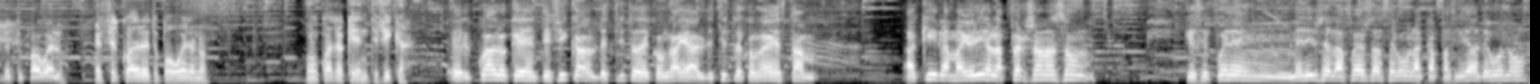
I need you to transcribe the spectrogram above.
de Tupabuelo es el cuadro de Tupabuelo no un cuadro que identifica. El cuadro que identifica al distrito de Congaya. El distrito de Congaya está aquí la mayoría de las personas son que se pueden medirse la fuerza según la capacidad de uno.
